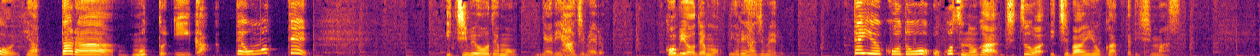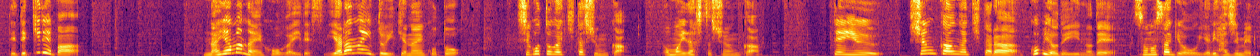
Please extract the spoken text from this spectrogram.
をやったらもっといいかって思って1秒でもやり始める。5秒でもやり始めるっていう行動を起こすのが実は一番良かったりします。でできれば悩まない方がいいです。やらないといけないこと仕事が来た瞬間思い出した瞬間っていう瞬間が来たら5秒でいいのでその作業をやり始める。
